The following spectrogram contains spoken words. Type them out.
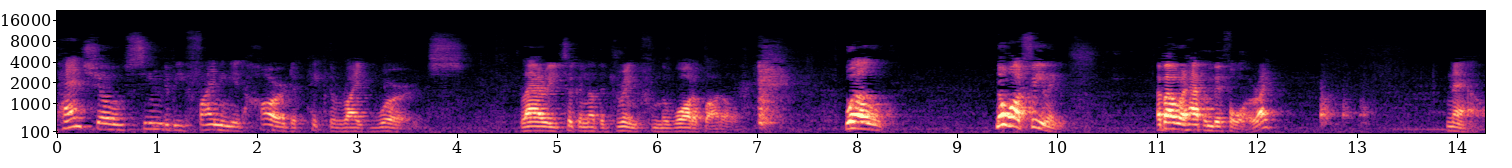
Pancho seemed to be finding it hard to pick the right words. Larry took another drink from the water bottle. Well, no hard feelings about what happened before, right? Now,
